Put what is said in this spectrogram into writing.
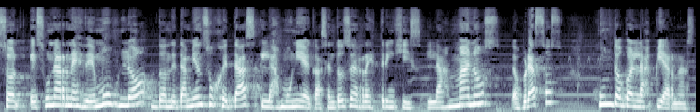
son, es un arnés de muslo donde también sujetás las muñecas. Entonces restringís las manos, los brazos, junto con las piernas.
